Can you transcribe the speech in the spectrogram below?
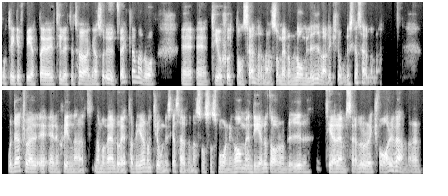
och TGF-beta är tillräckligt höga så utvecklar man då eh, eh TH17-cellerna som är de långlivade kroniska cellerna. Och där tror jag är en skillnad att när man väl då etablerar de kroniska cellerna som så småningom en del av dem blir TRM-celler och är kvar i vävnaden,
